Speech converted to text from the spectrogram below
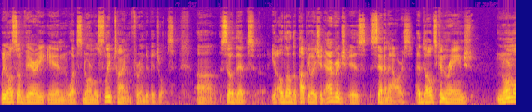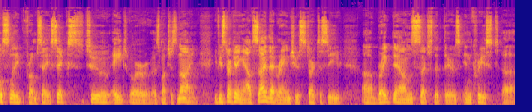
We also vary in what's normal sleep time for individuals. Uh, so that you know, although the population average is seven hours, adults can range normal sleep from say six to eight or as much as nine. If you start getting outside that range, you start to see uh, breakdowns such that there's increased uh,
